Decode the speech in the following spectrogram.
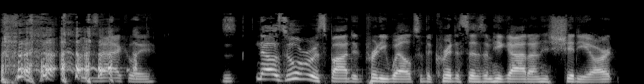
exactly. Now, No, Zul responded pretty well to the criticism he got on his shitty art.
